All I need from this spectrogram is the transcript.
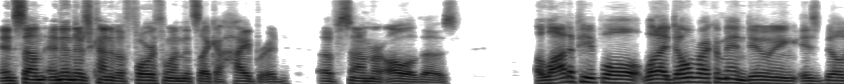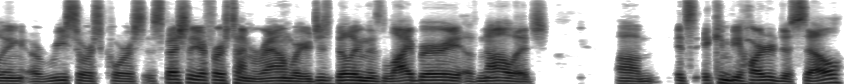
And some and then there's kind of a fourth one that's like a hybrid of some or all of those. A lot of people what i don't recommend doing is building a resource course especially your first time around where you're just building this library of knowledge. Um, it's it can be harder to sell.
